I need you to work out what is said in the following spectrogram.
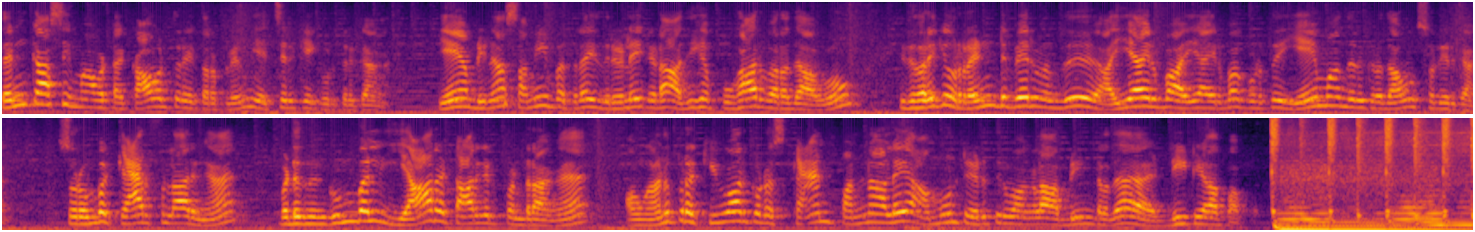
தென்காசி மாவட்ட காவல்துறை தரப்புலேருந்து எச்சரிக்கை கொடுத்துருக்காங்க. ஏன் அப்படின்னா சமீபத்தில் இது ரிலேட்டடாக அதிக புகார் வரதாகவும் இது வரைக்கும் ரெண்டு பேர் வந்து ஐயாயிரம் ரூபாய் ஐயாயிரம் ரூபாய் கொடுத்து ஏமாந்து இருக்கிறதாகவும் சொல்லியிருக்காங்க. ஸோ ரொம்ப கேர்ஃபுல்லாக இருங்க. பட் இந்த கும்பல் யாரை டார்கெட் பண்ணுறாங்க அவங்க அனுப்புகிற கியூஆர் கோடை ஸ்கேன் பண்ணாலே அமௌண்ட் எடுத்துருவாங்களா அப்படின்றத டீட்டெயிலாக பார்ப்போம்.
